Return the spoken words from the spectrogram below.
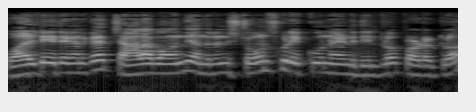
క్వాలిటీ అయితే కనుక చాలా బాగుంది. అందులోని స్టోన్స్ కూడా ఎక్కువ ఉన్నాయండి దీంట్లో ప్రోడక్ట్లో.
